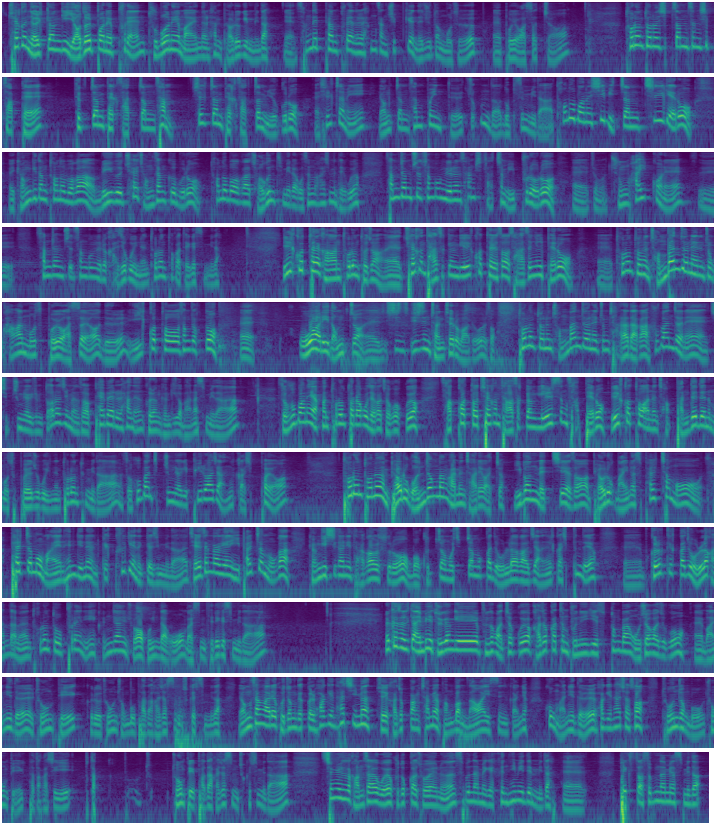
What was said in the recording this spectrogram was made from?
최근 10경기 8번의 프렌, 2번의 마인을 한 벼룩입니다. 예, 상대편 프렌을 항상 쉽게 내주던 모습 예, 보여왔었죠. 토론토는 13승 14패, 득점 104.3, 실점 104.6으로 실점이 0.3포인트 조금 더 높습니다. 턴오버는 12.7개로 경기당 턴오버가 리그 최정상급으로 턴오버가 적은 팀이라고 생각하시면 되고요. 3점슛 성공률은 34.2%로 좀 중하위권의 3점슛 성공률을 가지고 있는 토론토가 되겠습니다. 1쿼터에 강한 토론토죠. 예, 최근 5경기 1쿼터에서 4승 1패로 예, 토론토는 전반전에는 좀 강한 모습 보여왔어요. 늘 2쿼터 성적도 예, 5할이 넘죠. 예, 시- 시즌 전체로 봐도. 그래서 토론토는 전반전에 좀 잘하다가 후반전에 집중력이 좀 떨어지면서 패배를 하는 그런 경기가 많았습니다. 그래서 후반에 약간 토론토라고 제가 적었고요. 4쿼터 최근 5경기 1승 4패로 1쿼터와는 정- 반대되는 모습 보여주고 있는 토론토입니다. 그래서 후반 집중력이 필요하지 않을까 싶어요. 토론토는 벼룩 원정만 가면 잘해왔죠. 이번 매치에서 벼룩 마이너스 8.5, 8.5 마인 핸디는 꽤 크게 느껴집니다. 제 생각에는 이 8.5가 경기 시간이 다가올수록 뭐 9.5, 10.5까지 올라가지 않을까 싶은데요. 예, 그렇게까지 올라간다면 토론토 프렌이 굉장히 좋아 보인다고 말씀드리겠습니다. 이렇게 해서 일단 NBA 두 경기 분석 마쳤고요. 가족 같은 분위기 소통방 오셔가지고 예, 많이들 좋은 픽 그리고 좋은 정보 받아 가셨으면 좋겠습니다. 영상 아래 고정 댓글 확인하시면 저희 가족방 참여 방법 나와 있으니까요. 꼭 많이들 확인하셔서 좋은 정보, 좋은 픽 받아 가시기 부탁. 조- 좋은 픽 받아 가셨으면 좋겠습니다. 시청해주셔서 감사하고요. 구독과 좋아요는 스분남에게 큰 힘이 됩니다. 예, 픽스터 스분남이었습니다.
